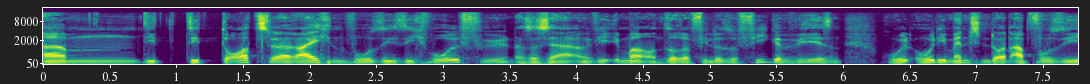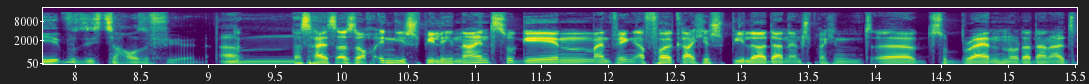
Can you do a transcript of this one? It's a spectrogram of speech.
ähm, die, die dort zu erreichen, wo sie sich wohlfühlen. Das ist ja irgendwie immer unsere Philosophie gewesen. Hol, hol die Menschen dort ab, wo sie, wo sie sich zu Hause fühlen. Ähm, das heißt also auch in die Spiele hineinzugehen, meinetwegen erfolgreiche Spieler dann entsprechend äh, zu branden oder dann als,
